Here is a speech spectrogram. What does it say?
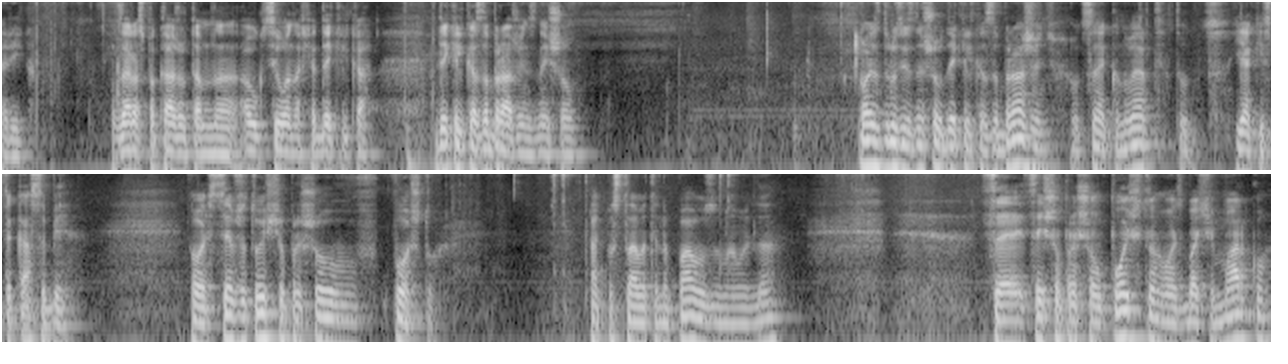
рік. Зараз покажу там на аукціонах я декілька, декілька зображень знайшов. Ось, друзі, знайшов декілька зображень. Оце конверт. Тут якість така собі. Ось це вже той, що прийшов в пошту. Так, поставити на паузу, мабуть, да? Це цей, що пройшов почту, ось бачимо марку.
